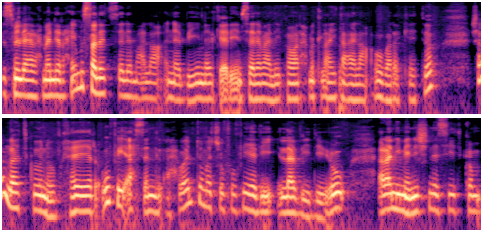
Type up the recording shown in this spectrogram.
بسم الله الرحمن الرحيم والصلاة والسلام على نبينا الكريم. السلام عليكم ورحمة الله تعالى وبركاته. إن شاء الله تكونوا بخير وفي أحسن الأحوال. نتوما تشوفوا في هذه لا فيديو. راني مانيش نسيتكم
